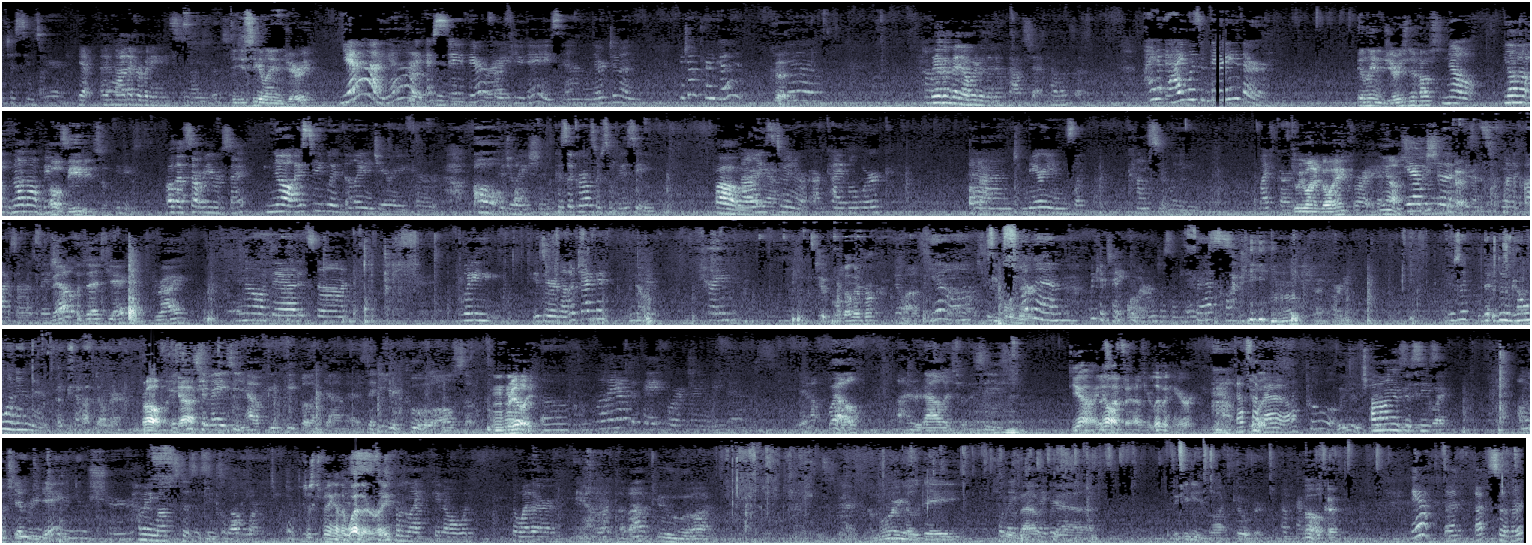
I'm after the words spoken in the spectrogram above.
It just seems weird. Yeah, and not everybody needs to know your business. Did you see Elaine and Jerry? Yeah, yeah. Good. I stayed there for a few days, and they're doing they're doing pretty good. Good. Yeah. Um, We haven't been over to the new house yet. How was it? I I wasn't there either. Elaine and Jerry's new house? No. No, no, no, no. Beavis. Oh, Beebe's. Beavis. Oh, that's not what you were saying? No, I stayed with Elaine and Jerry for Oh. graduation because the girls are so busy. Oh, right, Molly's yeah. doing her archival work, Okay. and Marion's like constantly lifeguard. Do we want to go, Hank? Right, Yeah. Yeah, we should Okay. because it's one o'clock's our reservation. Val, is that jacket dry? No, Dad, it's not. What do you? Is there another jacket? No. Train? Do you have a pool down there, Brooke? No, I'll Yeah. People in there. Swimming. We can take one just in case. Frat party. Mm-hmm. That party. There's like there, there's no one in there. That'd be hot down there. Oh my It's just amazing how few people are down there. It's a heated pool also. Mm-hmm. Really? Oh. Well, they have to pay for it during the weekends. Yeah. Well, a hundred dollars for the season. Yeah, I That's know. not If, bad. if you're living here, That's Do not it. bad at all. Pool. How long is the season? Almost every A day. new shirt. How many months does the season go for? just depending on the weather, right? From like, you know, when the weather is Yeah, good. about to uh, Memorial Day Till to about they- uh, beginning of October. Okay. Oh, okay. Yeah, that, that's silver.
